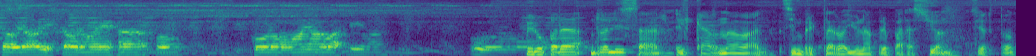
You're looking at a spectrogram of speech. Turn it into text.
Soy yo, historia, hija, con corona, vacima. Pero para realizar el carnaval, siempre claro hay una preparación, ¿cierto?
